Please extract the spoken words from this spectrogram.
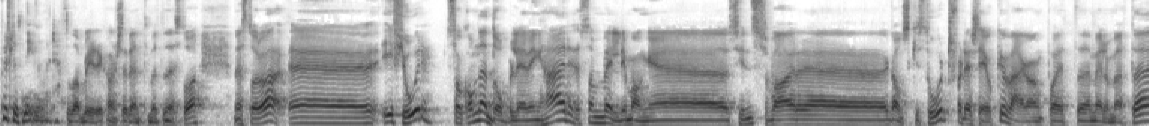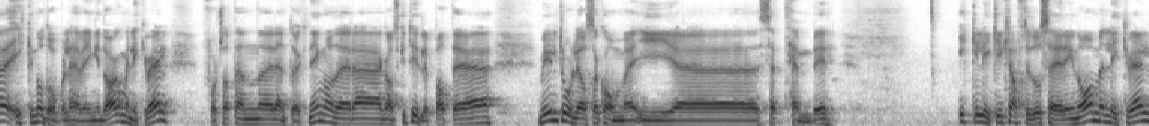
beslutningene våre. Så da blir det kanskje rentemøte neste år. Neste år eh, I fjor så kom det en dobbeltheving her som veldig mange syns var eh, ganske stort. For det skjer jo ikke hver gang på et eh, mellommøte. Ikke noe dobbeltheving i dag, men likevel fortsatt en renteøkning. Og dere er ganske tydelige på at det vil trolig også komme i eh, september. Ikke like kraftig dosering nå, men likevel.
